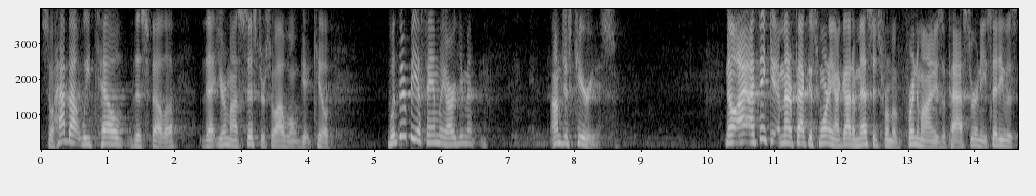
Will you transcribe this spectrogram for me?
so how about we tell this fella that you're my sister so I won't get killed? Would there be a family argument? I'm just curious. No, I, I think, a matter of fact, this morning I got a message from a friend of mine who's a pastor, and he said he was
